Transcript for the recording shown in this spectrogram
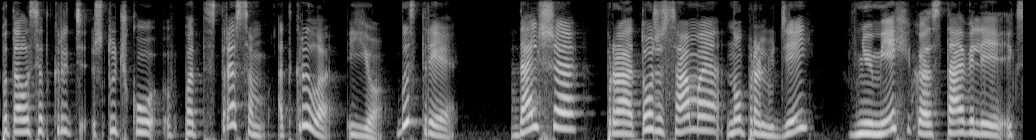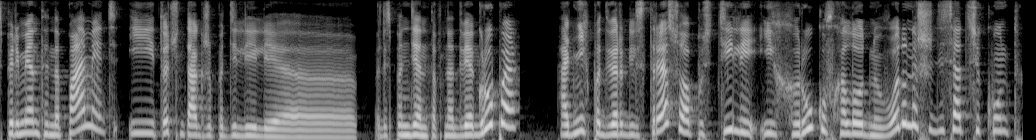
пыталась открыть штучку под стрессом, открыла ее быстрее. Дальше про то же самое, но про людей. В Нью-Мехико ставили эксперименты на память и точно так же поделили э, респондентов на две группы. Одних подвергли стрессу, опустили их руку в холодную воду на 60 секунд,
